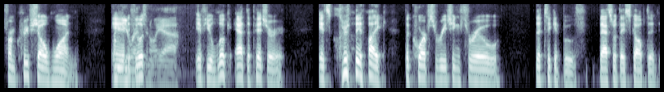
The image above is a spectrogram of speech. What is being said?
from Creepshow One, From and the if you look yeah. if you look at the picture, it's clearly like the corpse reaching through the ticket booth. That's what they sculpted.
